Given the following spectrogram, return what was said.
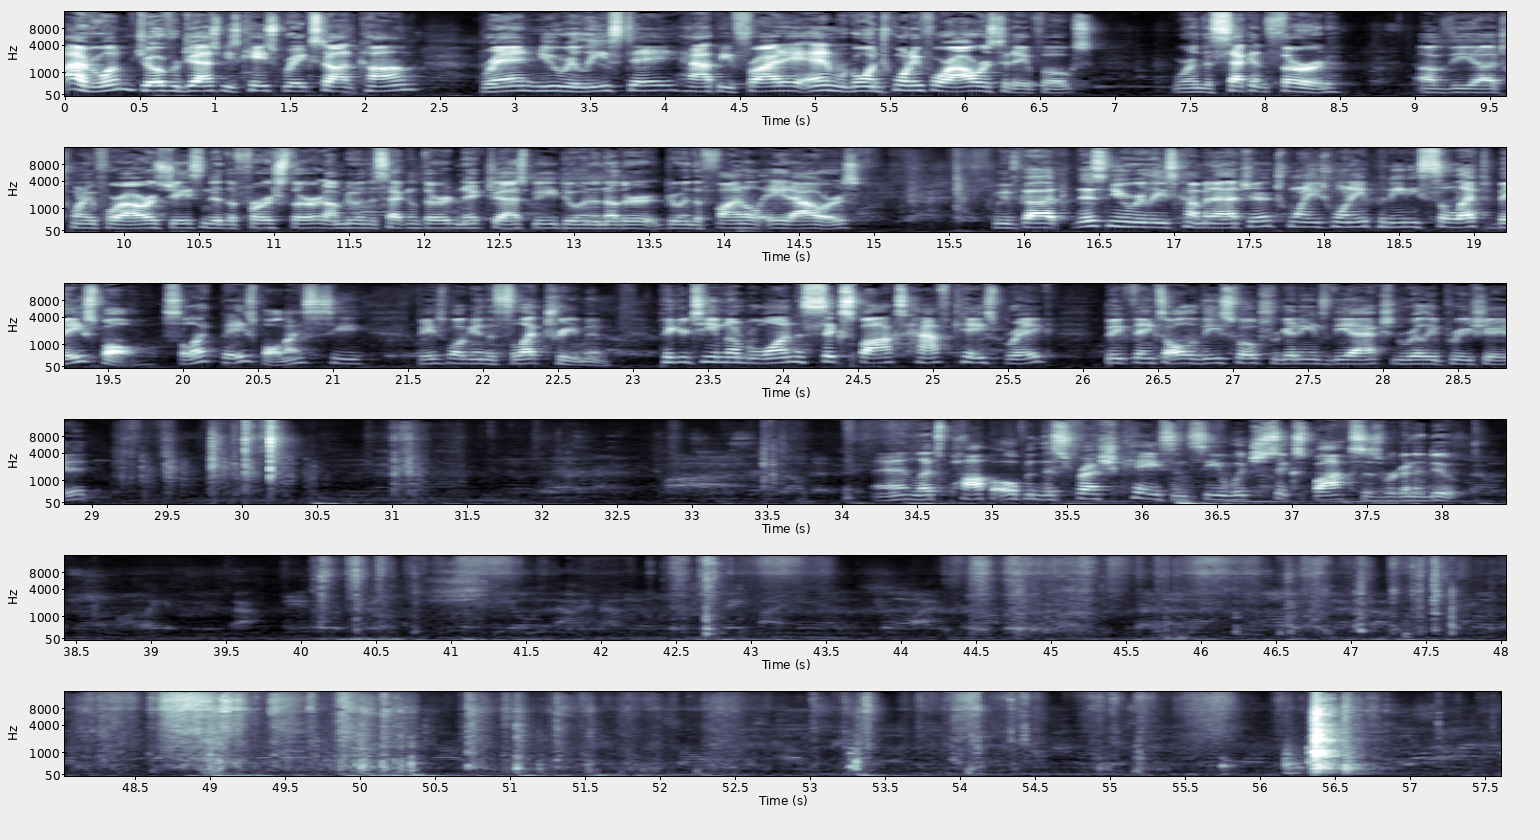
Hi, everyone. Joe for jaspyscasebreaks.com. Brand new release day. Happy Friday. And we're going 24 hours today, folks. We're in the second third of the uh, 24 hours. Jason did the first third. I'm doing the second third. Nick Jaspy doing another, doing the final eight hours. We've got this new release coming at you 2020 Panini Select Baseball. Select Baseball. Nice to see baseball getting the select treatment. Pick your team number one, six box, half case break. Big thanks to all of these folks for getting into the action. Really appreciate it. And let's pop open this fresh case and see which six boxes we're going to do.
